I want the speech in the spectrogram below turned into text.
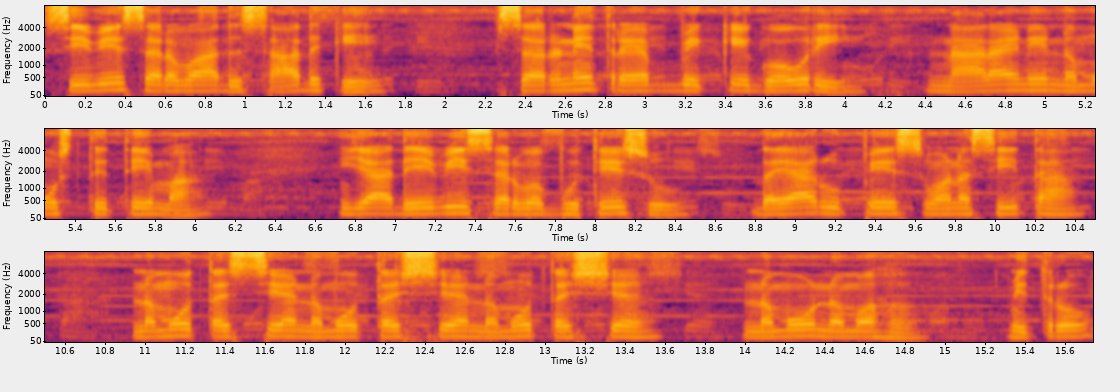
શિવે સર્વાદ સાધકે, શરણે ત્રયંબકે ગૌરી, નારાયણે નમોસ્તુતે માં યા દેવી સર્વભૂતેશુ દયારૂપે સ્વનસીતા નમો તસ્ય નમો તસ્ય નમો તસ્ય, નમો નમઃ. મિત્રો,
